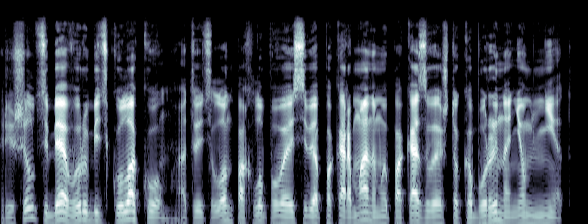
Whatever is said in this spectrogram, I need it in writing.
Решил тебя вырубить кулаком, ответил он, похлопывая себя по карманам и показывая, что кобуры на нем нет.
